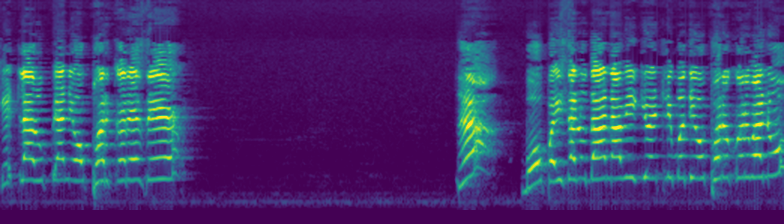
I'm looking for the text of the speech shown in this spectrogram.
કેટલા રૂપિયાની ઓફર કરે છે? હા? બહુ પૈસાનું દાન આવી ગયું એટલી બધી ઓફરો કરવાનું?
